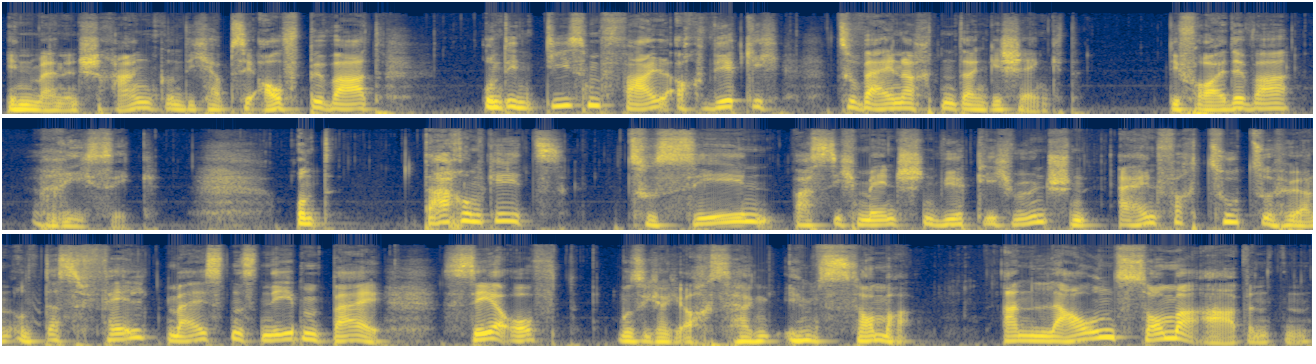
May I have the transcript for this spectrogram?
in meinen Schrank und ich habe sie aufbewahrt und in diesem Fall auch wirklich zu Weihnachten dann geschenkt. Die Freude war riesig. Und darum geht's zu sehen, was sich Menschen wirklich wünschen, einfach zuzuhören. Und das fällt meistens nebenbei. Sehr oft muss ich euch auch sagen, im Sommer. An lauen Sommerabenden.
